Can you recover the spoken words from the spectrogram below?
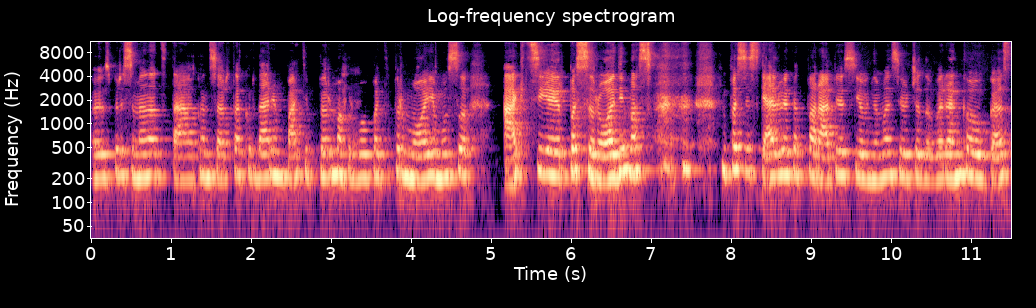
O jūs prisimenat tą koncertą, kur darėm patį pirmą, kur buvo pati pirmoji mūsų akcija ir pasirodymas. Pasiskelbė, kad parapijos jaunimas jau čia dabar renka aukas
